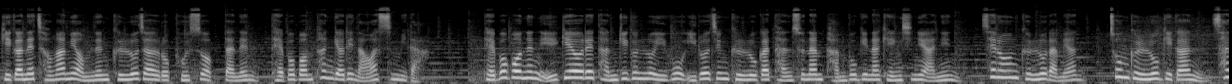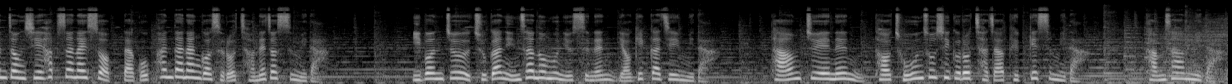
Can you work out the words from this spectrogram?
기간에 정함이 없는 근로자로 볼 수 없다는 대법원 판결이 나왔습니다. 대법원은 1개월의 단기 근로 이후 이뤄진 근로가 단순한 반복이나 갱신이 아닌 새로운 근로라면 총 근로기간 산정 시 합산할 수 없다고 판단한 것으로 전해졌습니다. 이번 주 주간 인사노무 뉴스는 여기까지입니다. 다음 주에는 더 좋은 소식으로 찾아뵙겠습니다. 감사합니다.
